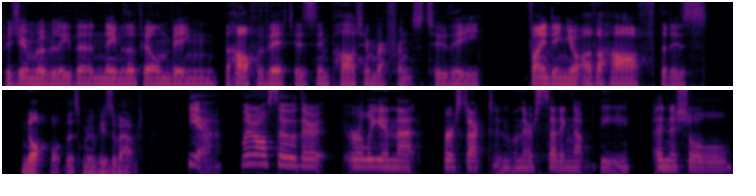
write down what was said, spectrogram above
presumably the name of the film being the half of it is in part in reference to the finding your other half that is not what this movie's about. Yeah, but also they're early in that first act, and when they're setting up the initial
